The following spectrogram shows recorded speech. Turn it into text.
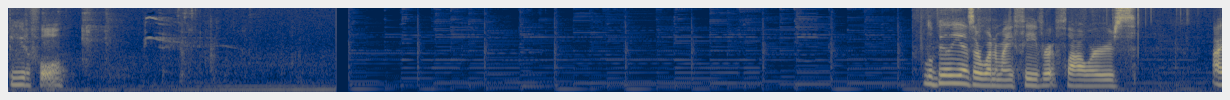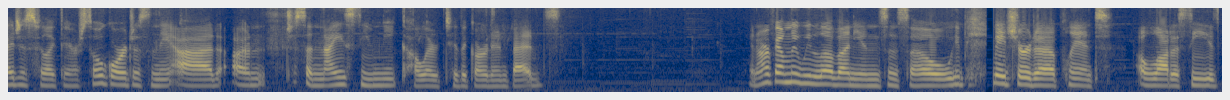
Beautiful. Lobelias are one of my favorite flowers. I just feel like they are so gorgeous and they add just a nice, unique color to the garden beds. In our family, we love onions, and so we made sure to plant a lot of seeds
